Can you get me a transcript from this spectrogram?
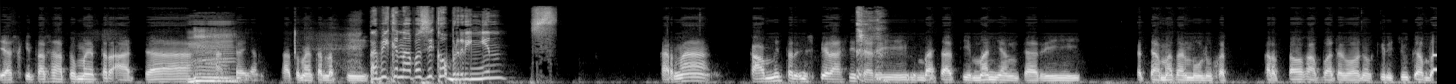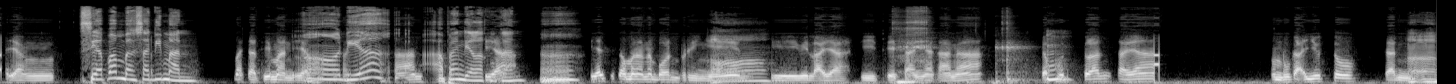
ya sekitar satu meter ada, Hmm. ada yang satu meter lebih. Tapi kenapa sih kok beringin? Karena kami terinspirasi dari Mbak Sadiman yang dari Kecamatan Mulukerto, Kabupaten Wonogiri juga Mbak yang Siapa Mbah Sadiman? Mbak Sadiman ya. Oh, dia Sadiman. apa yang dia lakukan? Eh, Dia juga menanam pohon beringin Oh. di wilayah di desanya sana. Kebetulan saya membuka YouTube dan Heeh.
